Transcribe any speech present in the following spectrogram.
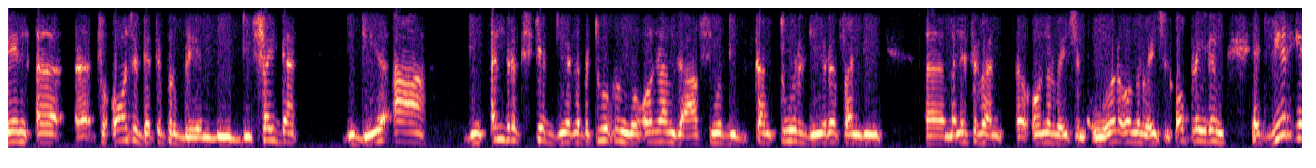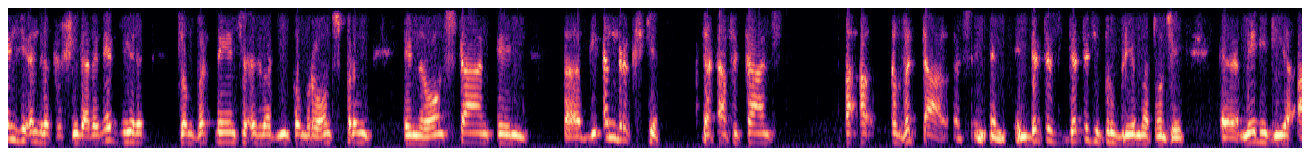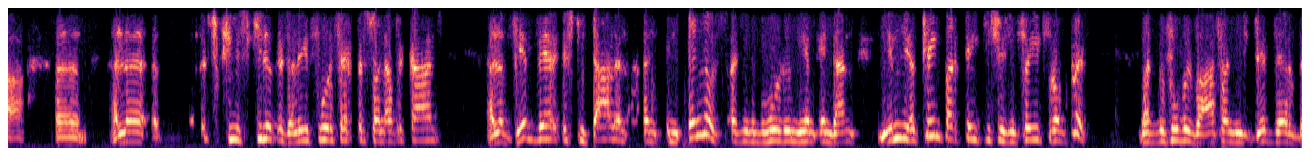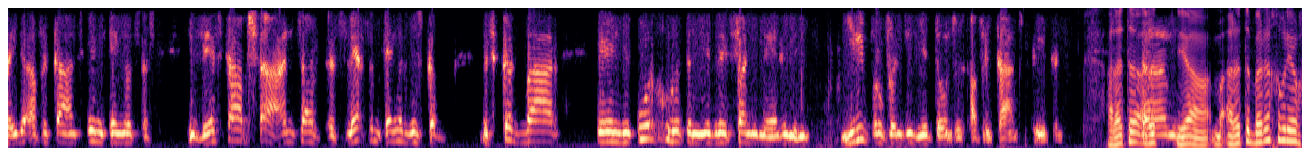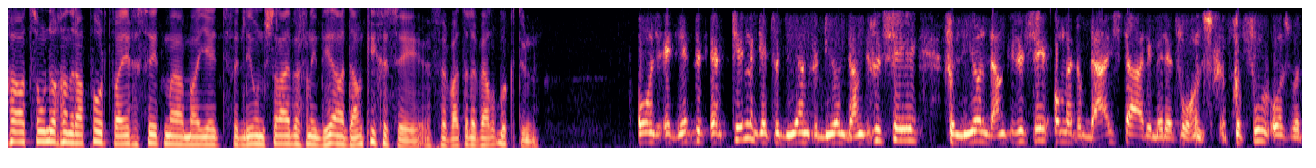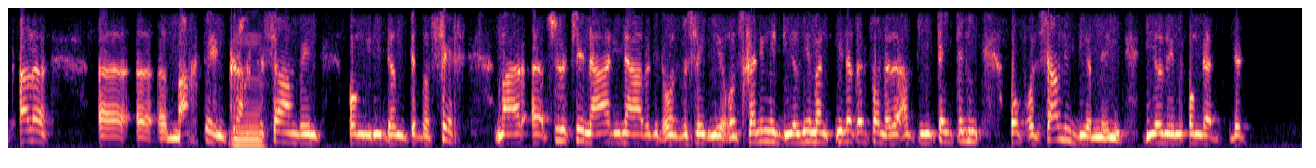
En uh, uh vir ons is dit 'n probleem. Die die feit dat die DA die indruk skep deur hulle betoging nou onlangs daar voor die kantoordeure van die uh minister van uh, onderwys en hoër onderwys en opleiding het weer eens die indruk gegee dat dit net weer klomp wit mense is wat hier kom rondspring en rond staan en uh die indruk skep dat Afrikaans 'n wit taal is en, en en dit is dit is die probleem wat ons het uh, met die DA. Uh hulle uh, skielik is hulle voorvegters van Afrikaans. Hulle webwerk is totaal in in, in Engels as jy byvoorbeeld neem en dan neem jy 'n klein partytjie soos die Freedom Front Plus wat byvoorbeeld waarvan die webwerk beide Afrikaans en Engels is. Die Weskaapse aansig is slegs in Engels beskikbaar en die oorgrootste meerderheid van die mense in hierdie provinsie weet ons is Afrikaans spreek. Hulle het hulle um, ja, maar hulle het 'n berig oor jou gehad Sondag in 'n rapport waar jy gesê het maar maar jy het vir Leon Schreiber van die DA dankie gesê vir wat hulle wel ook doen. Ons ek het dit erken ek het vir Dian vir Dion dankie gesê vir Leon dankie gesê omdat op daai stadium het dit vir ons gevoel ons moet alle uh uh, uh magte en kragte mm. saamwen om hierdie ding te beveg. Maar uh, soos ek sê na die naweek het ons besluit nie ons gaan nie meer deelneem aan enige van hulle aktiwiteite nie of ons sal nie deelneem nie. Deelneem omdat dit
